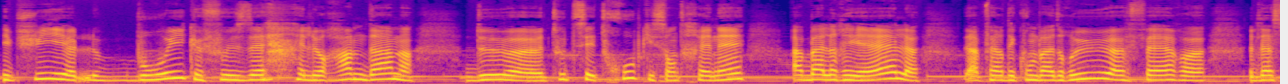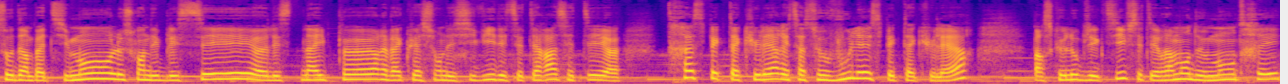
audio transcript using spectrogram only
et puis le bruit que faisait le ramdam de toutes ces troupes qui s'entraînaient à balles réelles, à faire des combats de rue, à faire l'assaut d'un bâtiment, le soin des blessés, les snipers, évacuation des civils, etc. C'était très spectaculaire et ça se voulait spectaculaire parce que l'objectif c'était vraiment de montrer,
